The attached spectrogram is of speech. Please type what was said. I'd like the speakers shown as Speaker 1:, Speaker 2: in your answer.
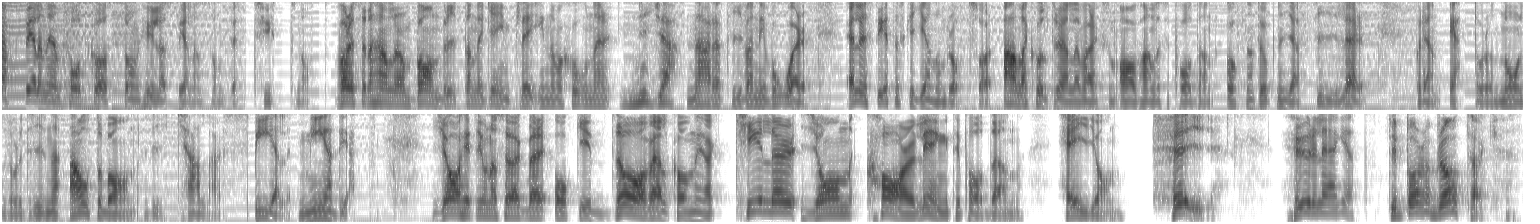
Speaker 1: Kraftspelen är en podcast som hyllar spelen som betytt något. Vare sig det handlar om banbrytande gameplay-innovationer, nya narrativa nivåer eller estetiska genombrott så har alla kulturella verk som avhandlas i podden öppnat upp nya filer på den ettor och nollor drivna autobahn vi kallar spelmediet. Jag heter Jonas Högberg och idag välkomnar jag Killer John Carling till podden. Hej John!
Speaker 2: Hej!
Speaker 1: Hur är läget?
Speaker 2: Det är bara bra tack.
